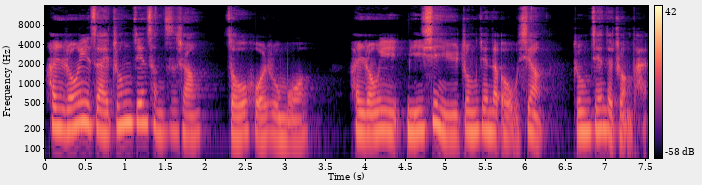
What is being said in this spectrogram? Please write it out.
很容易在中间层次上。走火入魔，很容易迷信于中间的偶像、中间的状态，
